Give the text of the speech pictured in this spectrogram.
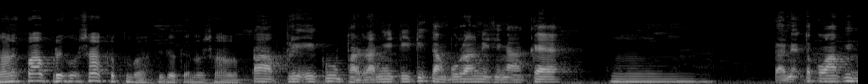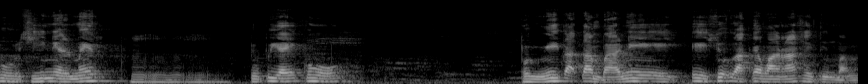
Lah pabrik kok saged Mbah didadekno salep. Pabrik iku barange titik campurane sing akeh. Hmm. Lah nek teko aku iku orisinil, Mir. Hmm, hmm. Tupi ya iku. Bengi tak tambani esuk akeh warase timbang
